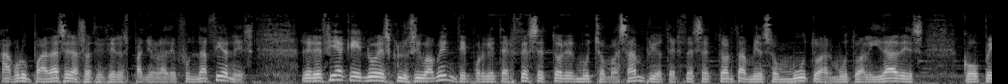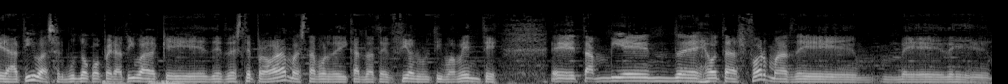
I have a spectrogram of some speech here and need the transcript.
agrupadas en la Asociación Española de Fundaciones. Les decía que no exclusivamente, porque tercer sector es mucho más amplio, tercer sector también son mutuas, mutualidades, cooperativas, el mundo cooperativa que desde este programa estamos dedicando atención últimamente. Eh, también eh, otras formas de, de,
